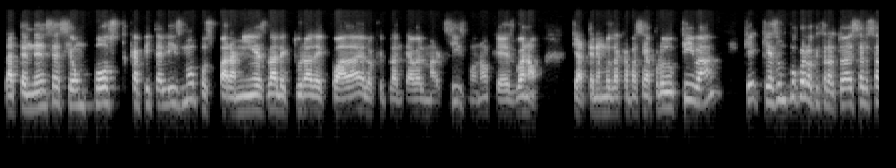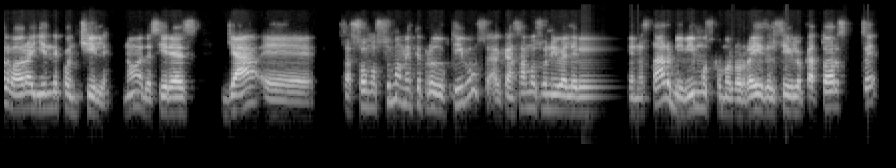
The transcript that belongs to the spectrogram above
la tendencia hacia un postcapitalismo, pues para mí es la lectura adecuada de lo que planteaba el marxismo, ¿no? Que es, bueno, ya tenemos la capacidad productiva, que, es un poco lo que trató de hacer Salvador Allende con Chile, ¿no? Es decir, es ya, eh, o sea, somos sumamente productivos, alcanzamos un nivel de bienestar, vivimos como los reyes del siglo XIV,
